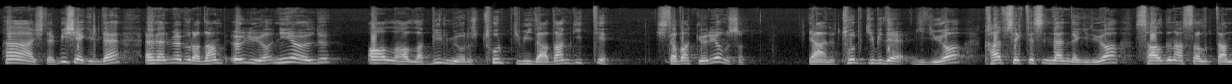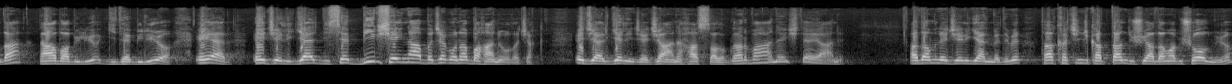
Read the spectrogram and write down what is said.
Ha işte bir şekilde efendim öbür adam ölüyor. Niye öldü? Allah Allah bilmiyoruz. Turp gibiydi adam gitti. İşte bak görüyor musun? Yani turp gibi de gidiyor, kalp sektesinden de gidiyor, salgın hastalıktan da ne yapabiliyor? Gidebiliyor. Eğer eceli geldiyse bir şey ne yapacak ona bahane olacak. Ecel gelince cane hastalıklar bahane işte yani. Adamın eceli gelmedi mi? Ta kaçıncı kattan düşüyor adama bir şey olmuyor.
